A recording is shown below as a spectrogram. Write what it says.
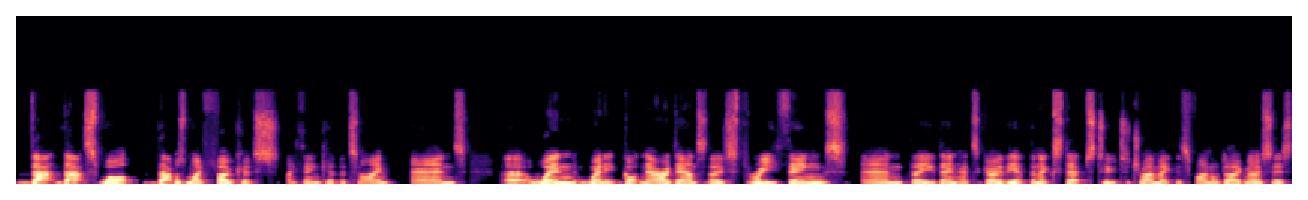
that that's what that was my focus, I think, at the time. And uh, when when it got narrowed down to those three things, and they then had to go the the next steps to to try and make this final diagnosis.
